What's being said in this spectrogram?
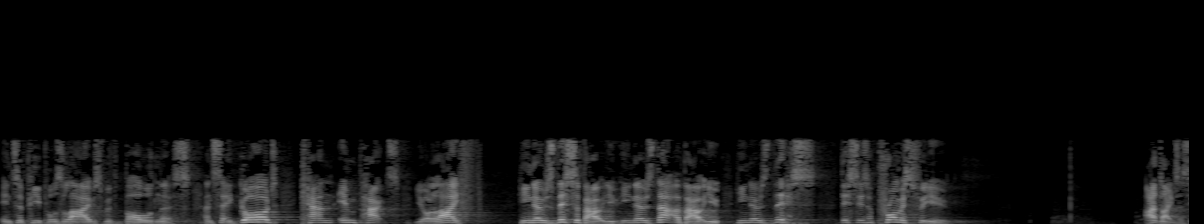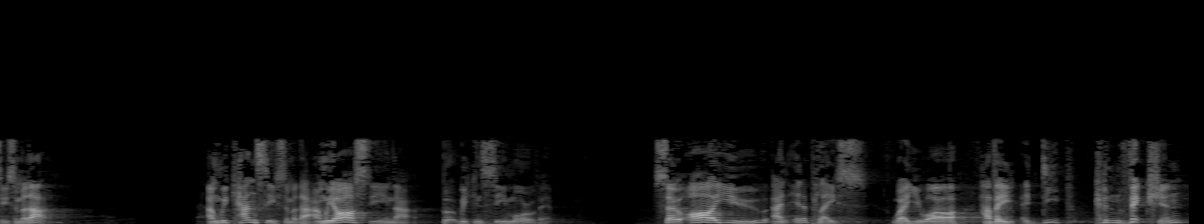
into people's lives with boldness and say, God can impact your life. He knows this about you. He knows that about you. He knows this. This is a promise for you. I'd like to see some of that. And we can see some of that. And we are seeing that, but we can see more of it. So are you and in a place where you are, have a, a deep conviction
